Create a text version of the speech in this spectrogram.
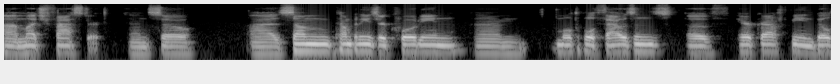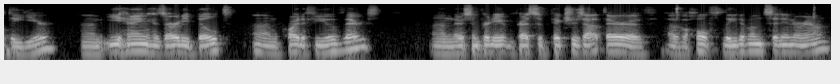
uh, much faster. And so uh, some companies are quoting um, multiple thousands of aircraft being built a year. Um, EHang has already built um, quite a few of theirs. Um, there's some pretty impressive pictures out there of, of a whole fleet of them sitting around.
